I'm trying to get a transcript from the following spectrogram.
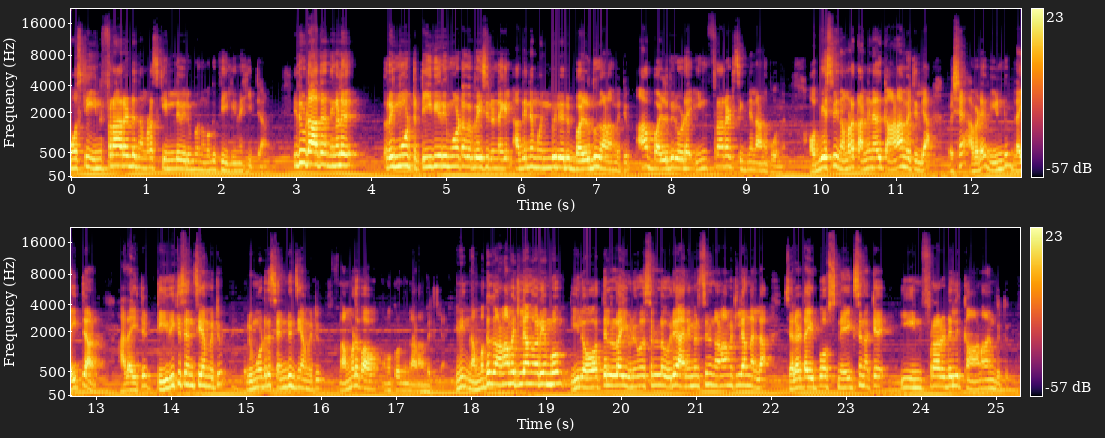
മോസ്റ്റ്ലി ഇൻഫ്രാറെഡ് നമ്മുടെ സ്കിന്നിൽ വരുമ്പോൾ നമുക്ക് ഫീൽ ചെയ്യുന്ന ഹീറ്റാണ് ഇതുകൂടാതെ നിങ്ങൾ റിമോട്ട് ടി വി റിമോട്ടൊക്കെ ഉപയോഗിച്ചിട്ടുണ്ടെങ്കിൽ അതിന്റെ മുൻപിൽ ഒരു ബൾബ് കാണാൻ പറ്റും. ആ ബൾബിലൂടെ ഇൻഫ്രാറെഡ് സിഗ്നൽ ആണ് പോകുന്നത്. ഒബ്വിയസ്ലി നമ്മുടെ കണ്ണിന് അത് കാണാൻ പറ്റില്ല. പക്ഷേ അവിടെ വീണ്ടും ലൈറ്റ് ആണ്. ആ ലൈറ്റ് ടി വിക്ക് സെൻസ് ചെയ്യാൻ പറ്റും. റിമോട്ടിന് സെൻഡും ചെയ്യാൻ പറ്റും. നമ്മൾ പാവം നമുക്കൊന്നും കാണാൻ പറ്റില്ല. ഇനി നമുക്ക് കാണാൻ പറ്റില്ല എന്ന് പറയുമ്പോൾ ഈ ലോകത്തിലുള്ള യൂണിവേഴ്സിലുള്ള ഒരു ആനിമൽസിനും കാണാൻ പറ്റില്ല എന്നല്ല. ചില ടൈപ്പ് ഓഫ് സ്നേക്സിനൊക്കെ ഈ ഇൻഫ്രാറെഡിൽ കാണാൻ പറ്റും.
